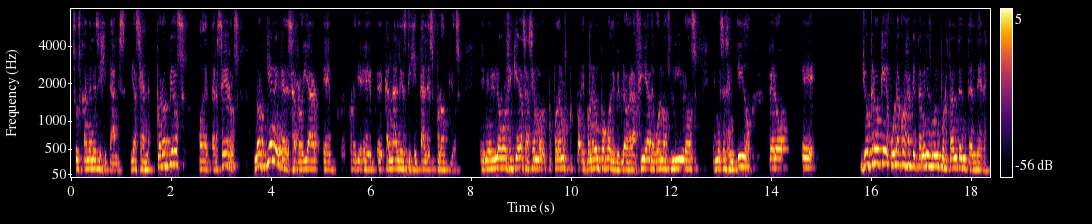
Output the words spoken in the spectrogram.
sus canales digitales, ya sean propios o de terceros. No tienen que desarrollar eh, eh, canales digitales propios. Y luego, si quieres, hacemos, podemos poner un poco de bibliografía, de buenos libros en ese sentido. Pero eh, yo creo que una cosa que también es muy importante entender,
